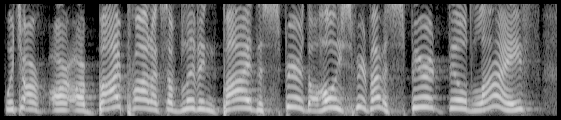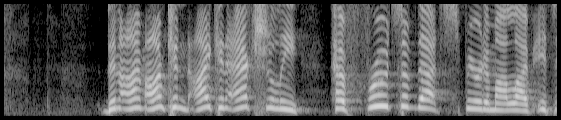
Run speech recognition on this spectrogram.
which are, are, are byproducts of living by the Spirit, the Holy Spirit, if I have a spirit-filled life, then I'm, I'm can, I can actually have fruits of that Spirit in my life. It's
